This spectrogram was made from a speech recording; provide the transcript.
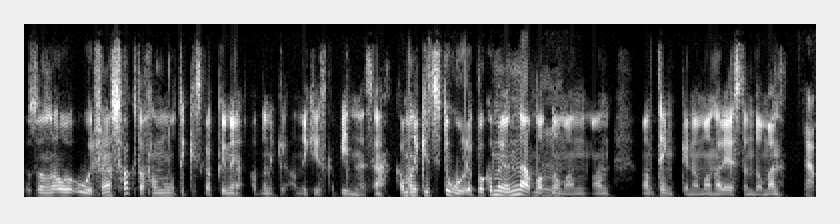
altså, og ordføreren har sagt at han, ikke skal, kunne, at man ikke, han ikke skal binde seg. Kan man ikke stole på kommunen? Det er på en måte noe man, man, man tenker når man har lest den dommen. Ja.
